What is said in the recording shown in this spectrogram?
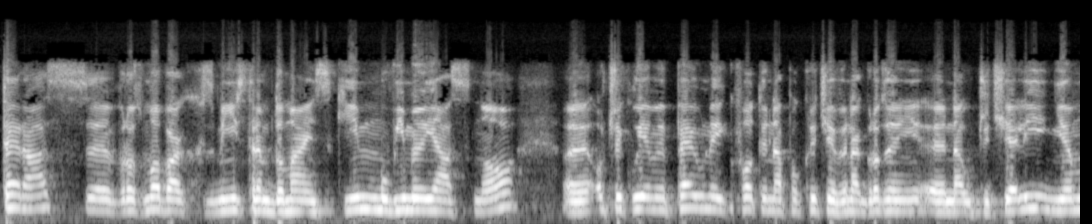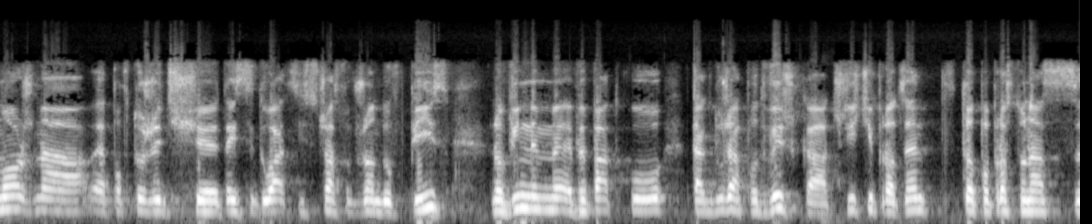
Teraz e, w rozmowach z ministrem Domańskim mówimy jasno, e, oczekujemy pełnej kwoty na pokrycie wynagrodzeń e, nauczycieli. Nie można e, powtórzyć e, tej sytuacji z czasów rządów PiS. No w innym e, wypadku tak duża podwyżka 30% to po prostu nas e,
